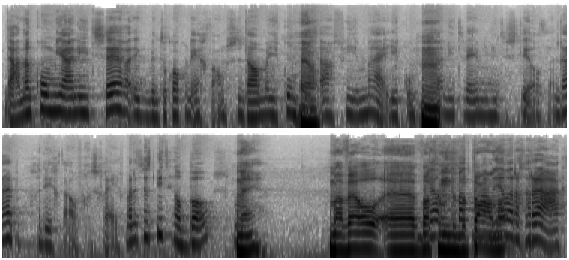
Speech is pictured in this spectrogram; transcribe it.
Nou, dan kom je aan iets zeggen. Ik ben natuurlijk ook een echte Amsterdammer. Je komt Ja. niet aan 4 mei. Je komt niet aan die twee minuten stilte. En daar heb ik een gedicht over geschreven. Maar het is niet heel boos. Maar Nee. Maar wel eh, wat wel een wat bepaalde... heel erg raakt.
